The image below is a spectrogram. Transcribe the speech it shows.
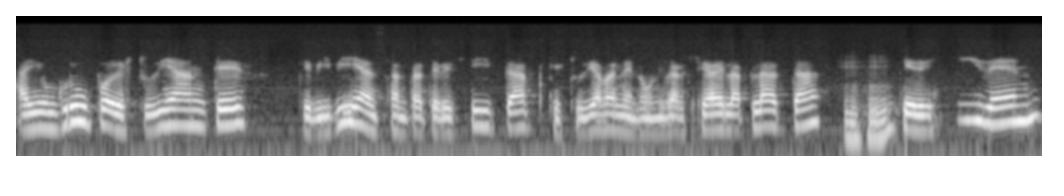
hay un grupo de estudiantes que vivían en Santa Teresita, que estudiaban en la Universidad de La Plata, que deciden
